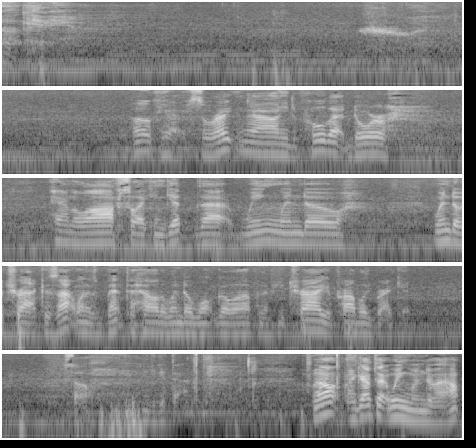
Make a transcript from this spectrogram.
Okay. Okay, so right now I need to pull that door panel off so I can get that wing window window track because that one is bent to hell the window won't go up and if you try you probably break it so need to get that well I got that wing window out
